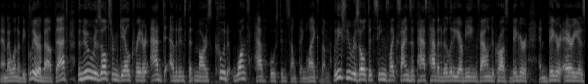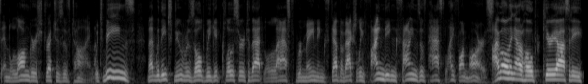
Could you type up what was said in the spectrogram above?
and I want to be clear about that, the new results from Gale Crater add to evidence that Mars could once have hosted something like them. With each new result, it seems like signs of past habitability are being found across bigger and bigger areas and longer stretches of time. Which means that with each new result, we get closer to that last remaining step of actually finding signs of past life on Mars. I'm holding out hope, curiosity,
